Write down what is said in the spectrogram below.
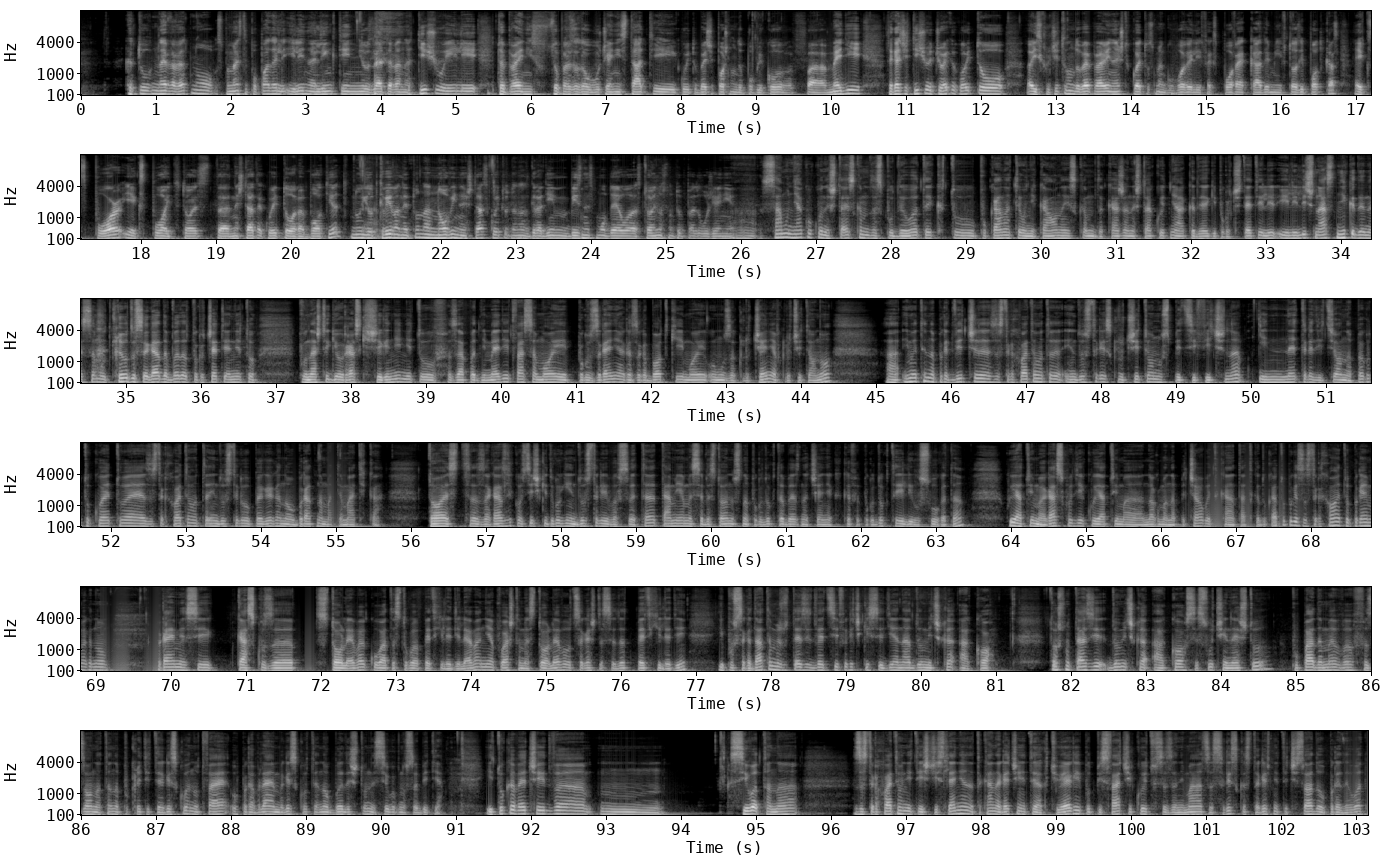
като най-вероятно спомен сте попадали или на LinkedIn нюзлетера на Тишо, или той прави ни супер задълбочени статии, които беше почнал да публикува в а, медии. Така че Тишо е човека, който а, изключително добре прави нещо, което сме говорили в Explorer Academy в този подкаст. Explore и Exploit, т.е. нещата, които работят, но и откриването на нови неща, с които да надградим бизнес модела, стойностното предложение. Само няколко неща искам да споделя, тъй като поканата е уникална и искам да кажа неща, които няма къде да ги прочетете или, или лично аз никъде не съм открил до сега да бъдат прочети нито по нашите географски ширини, нито в западни медии. Това са мои прозрения, разработки, мои умозаключения включително. А, имайте на предвид, че застрахователната индустрия е изключително специфична и нетрадиционна. Първото, което е застрахователната индустрия оперира на обратна математика. Тоест, за разлика от всички други индустрии в света, там имаме себестойност на продукта без значение какъв е продукта или услугата, която има разходи, която има норма на печалба и така нататък. Докато при застраховането, примерно, правиме си каско за 100 лева, колата струва 5000 лева, ние плащаме 100 лева, отсреща седат 5000 и по средата между тези две цифрички седи една думичка ако. Точно тази думичка ако се случи нещо, попадаме в зоната на покритите рискове, но това е управляем риск от едно бъдещо несигурно събитие. И тук вече идва м- силата на застрахователните изчисления на така наречените актюери и подписвачи, които се занимават с риска, с тарифните числа да определят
